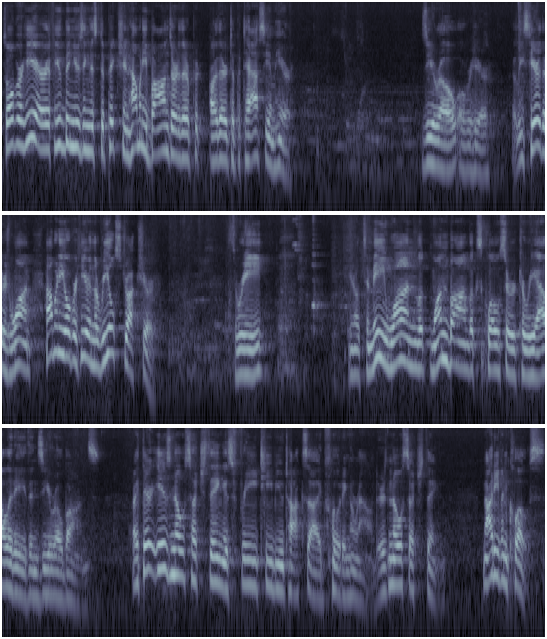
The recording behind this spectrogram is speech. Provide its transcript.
So over here, if you've been using this depiction, how many bonds are there, are there to potassium here? Zero over here. At least here there's one. How many over here in the real structure? Three. You know, to me, one, look, one bond looks closer to reality than zero bonds. Right? There is no such thing as free T-butoxide floating around. There's no such thing. Not even close.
